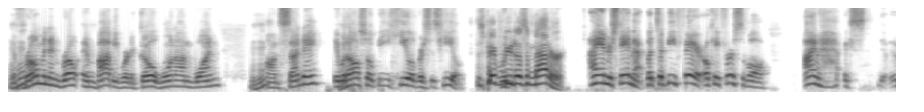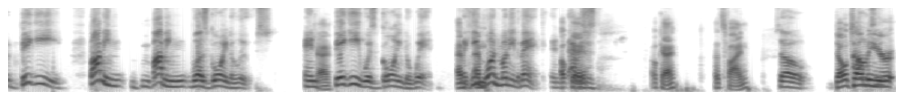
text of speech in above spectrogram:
If Mhm. Roman and Ro- and Bobby were to go one on one on Sunday, it would Mhm. also be heel versus heel. This pay per view doesn't matter. I understand that, but to be fair, okay, first of all, I'm ex- Big E. Bobby Bobby was going to lose, and Okay. Big E was going to win. Like he won Money in the Bank, and that was just okay, that's fine. so. Don't tell me you're.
